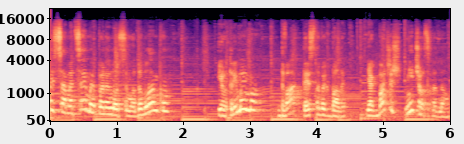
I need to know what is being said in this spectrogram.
Ось саме це ми переносимо до бланку і отримаємо два тестових бали. Як бачиш, нічого складного.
